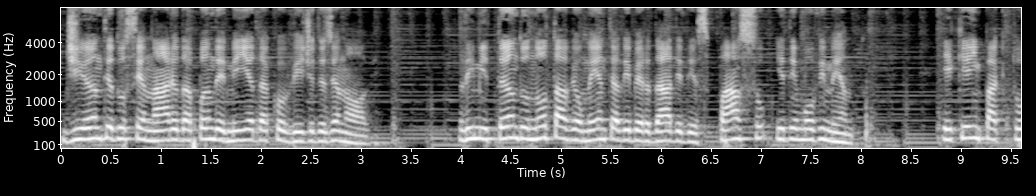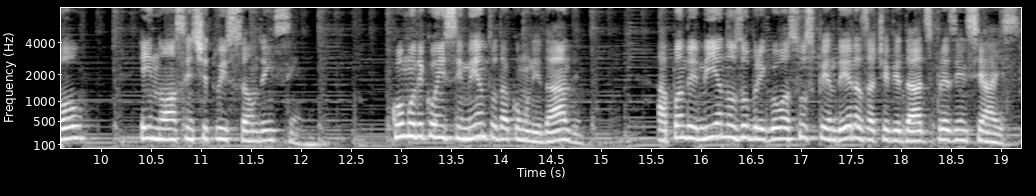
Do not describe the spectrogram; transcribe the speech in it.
diante do cenário da pandemia da Covid-19, limitando notavelmente a liberdade de espaço e de movimento, e que impactou em nossa instituição de ensino. Como de conhecimento da comunidade, a pandemia nos obrigou a suspender as atividades presenciais,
